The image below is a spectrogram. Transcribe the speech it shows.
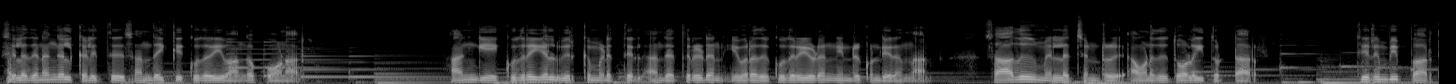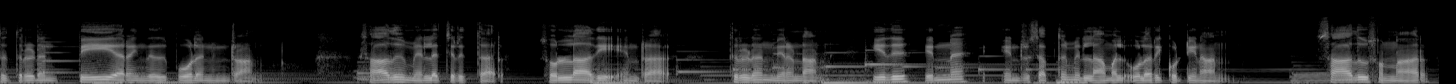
சில தினங்கள் கழித்து சந்தைக்கு குதிரை வாங்க போனார். அங்கே குதிரைகள் விற்கும் இடத்தில் அந்த திருடன் இவரது குதிரையுடன் நின்று கொண்டிருந்தான். சாது மெல்லச் சென்று அவனது தோலை தொட்டார். திரும்பி பார்த்த திருடன் பேய் அறைந்தது போல நின்றான். சாது மெல்லச் சிரித்தார். சொல்லாதே என்றார். திருடன் மிரண்டான். இது என்ன? என்று சப்தமில்லாமல் உளறி கொட்டினான். சாது சொன்னார்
